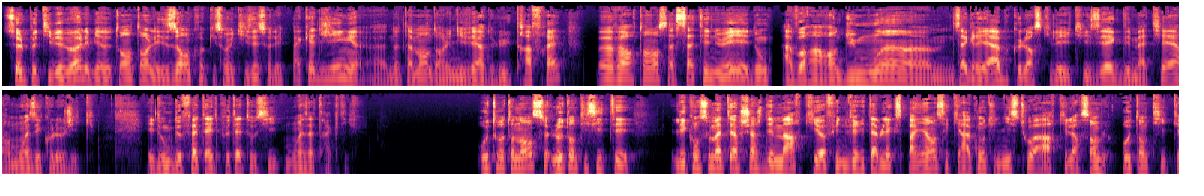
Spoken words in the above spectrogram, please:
Seul petit bémol, et eh bien de temps en temps, les encres qui sont utilisées sur les packaging, euh, notamment dans l'univers de l'ultra frais, peuvent avoir tendance à s'atténuer et donc avoir un rendu moins euh, agréable que lorsqu'il est utilisé avec des matières moins écologiques. Et donc de fait à être peut-être aussi moins attractif. Autre tendance, l'authenticité. Les consommateurs cherchent des marques qui offrent une véritable expérience et qui racontent une histoire qui leur semble authentique.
